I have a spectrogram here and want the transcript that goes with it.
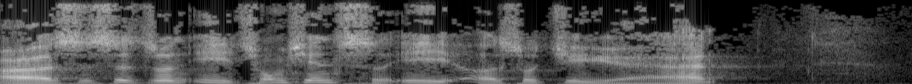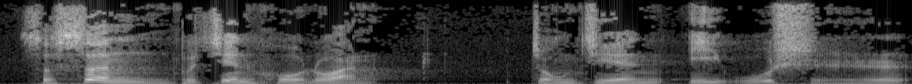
而十四尊亦重新此意而说句言。说圣不见祸乱，中间亦无始。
